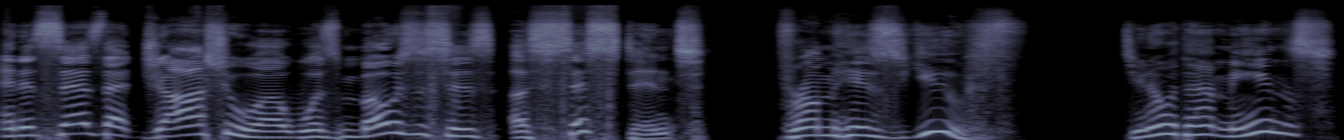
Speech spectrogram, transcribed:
and it says that Joshua was Moses' assistant from his youth. Do you know what that means?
